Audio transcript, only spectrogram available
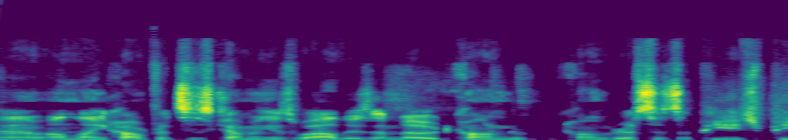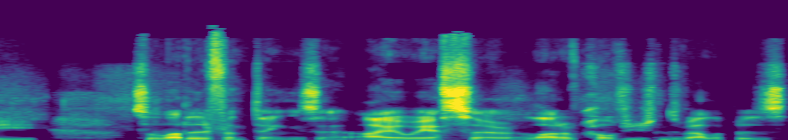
uh, online conferences coming as well. There's a Node con- Congress, there's a PHP. It's a lot of different things. Uh, iOS, so a lot of Cold Fusion developers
